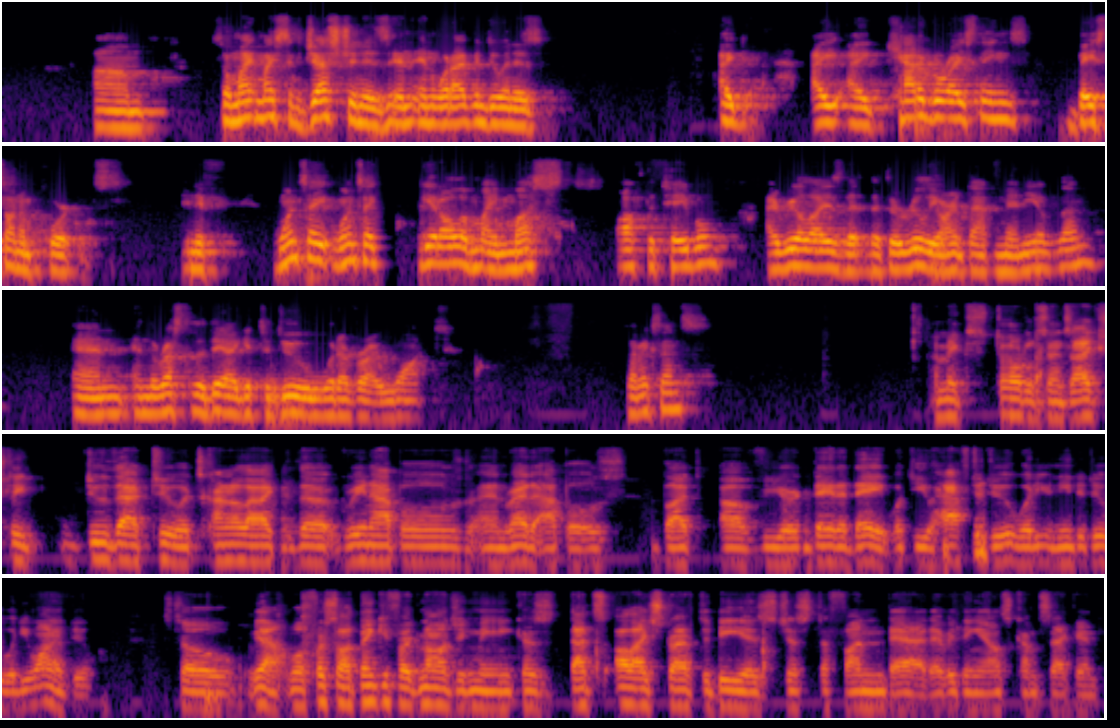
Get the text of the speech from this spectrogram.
Um, so my, my suggestion is, and, and what I've been doing is I, I, I categorize things based on importance. And if once I, once I get all of my musts off the table, I realize that, that there really aren't that many of them. And, and the rest of the day, I get to do whatever I want. Does that make sense? That makes total sense. I actually do that too. It's kind of like the green apples and red apples, but of your day to day. What do you have to do? What do you need to do? What do you want to do? So yeah, well, first of all, thank you for acknowledging me because that's all I strive to be is just a fun dad. Everything else comes second.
